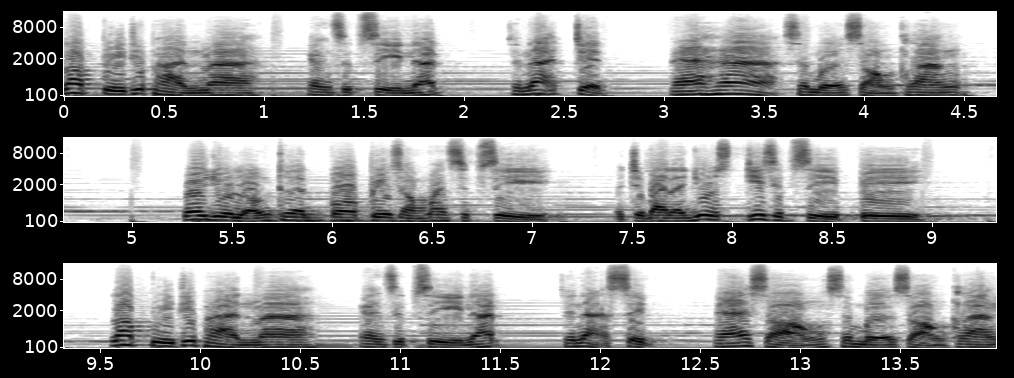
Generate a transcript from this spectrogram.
รอบปีที่ผ่านมาแข่ง 14 นัด ชนะ 7 แพ้ 5 เสมอ 2 ครั้ง โดยอยู่หลงเทิร์นโปรปี 2014 ปัจจุบันอายุ 24 ปี รอบปีที่ผ่านมาแข่ง 14 นัด ชนะ 10 แพ้ 2 เสมอ 2 ครั้ง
